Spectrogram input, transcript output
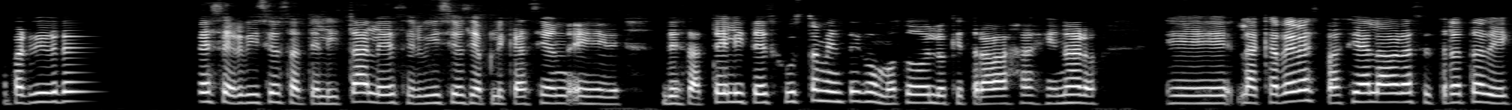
a partir de, servicios satelitales, servicios de aplicación eh, de satélites, justamente como todo lo que trabaja Genaro. Eh, la carrera espacial ahora se trata de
